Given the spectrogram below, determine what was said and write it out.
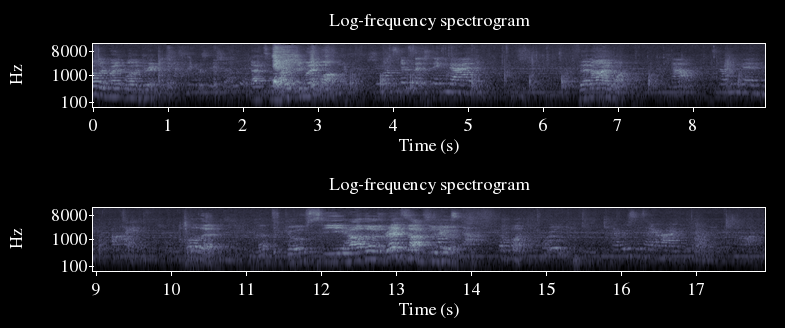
mother might want a drink. That's what she might want. She wants no such thing, Dad. Then I want. Now? It's not even five. Well then, let's go see how those Red Sox are doing. Come on. Ever since I arrived, we've only talked.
